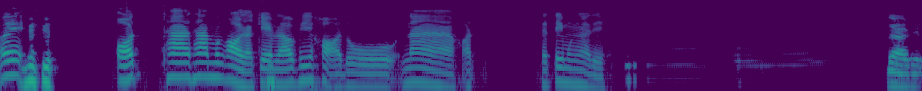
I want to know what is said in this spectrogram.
อ้ยโอ๊ตถ้าถ้ามึงออกจากเกมแล้วพี่ขอดูหน้าเซตติ้งมึงหน่อยดิ ได้พี่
